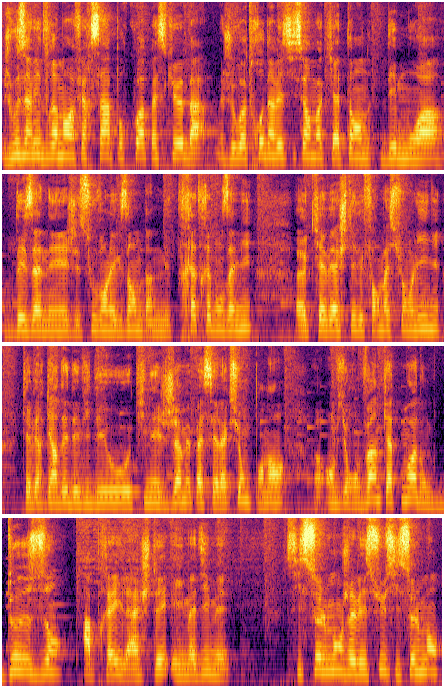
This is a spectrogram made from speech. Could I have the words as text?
Je vous invite vraiment à faire ça. Pourquoi? Parce que bah, je vois trop d'investisseurs qui attendent des mois, des années. J'ai souvent l'exemple d'un de mes très très bons amis euh, qui avait acheté des formations en ligne, qui avait regardé des vidéos, qui n'est jamais passé à l'action pendant euh, environ 24 mois, donc deux ans après, il a acheté et il m'a dit mais si seulement j'avais su, si seulement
